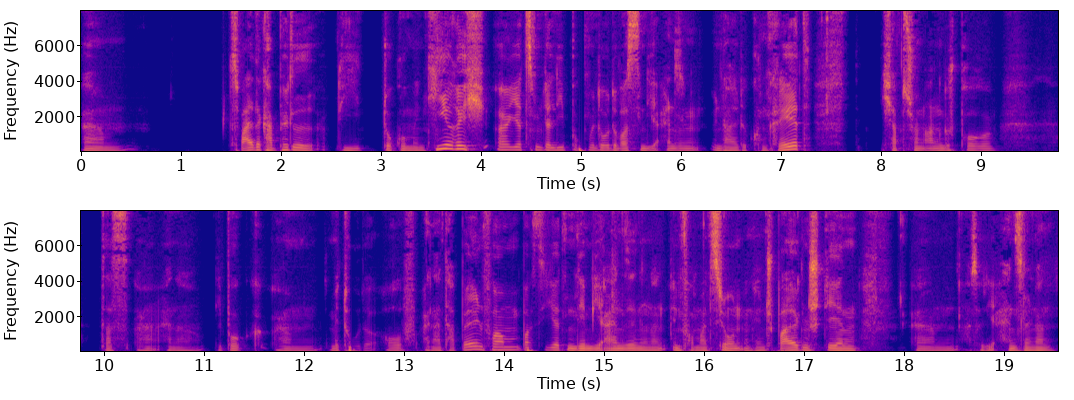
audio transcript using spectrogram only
Ähm, zweite Kapitel, wie dokumentiere ich äh, jetzt mit der Liebook-Methode? Was sind die einzelnen Inhalte konkret? Ich habe es schon angesprochen, dass äh, eine Liebook-Methode ähm, auf einer Tabellenform basiert, in dem die einzelnen Informationen in den Spalten stehen, ähm, also die einzelnen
